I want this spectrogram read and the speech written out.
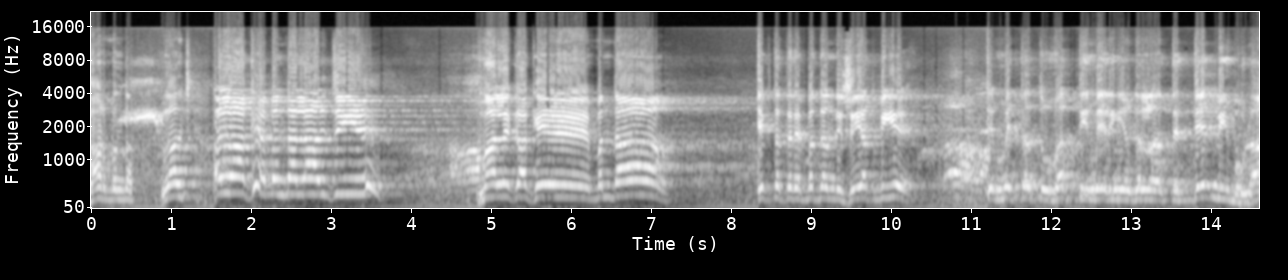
ہر بندہ لالچ اللہ کے بندہ لالچی ہے مالکہ کے بندہ۔ ایک تا تیرے بدن دی صحت بھی ہے تے مجھتا تو وقتی میری گلاں تے تے بھی بھولا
